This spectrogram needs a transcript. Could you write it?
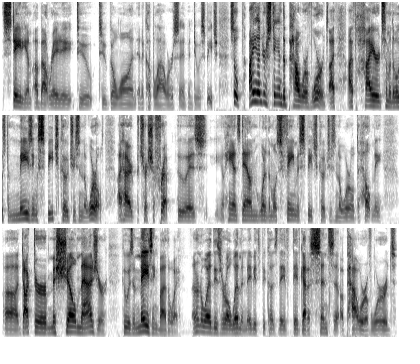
Stadium, about ready to to go on in a couple hours and, and do a speech. So I understand the power of words. I've I've hired some of the most amazing speech coaches in the world. I hired Patricia Fripp, who is you know, hands down one of the most famous speech coaches in the world, to help me. Uh, Dr. Michelle Mazur, who is amazing, by the way. I don't know why these are all women. Maybe it's because they've they've got a sense, a power of words.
